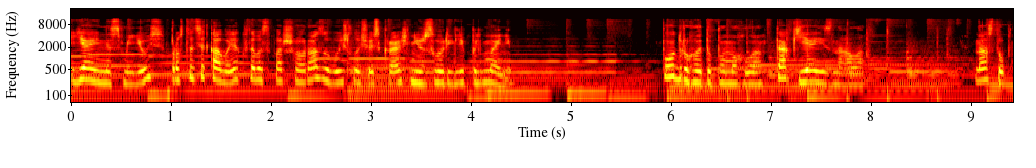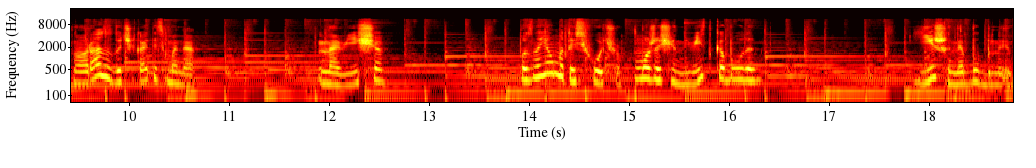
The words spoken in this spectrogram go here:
Я і не сміюсь, просто цікаво, як в тебе з першого разу вийшло щось краще, ніж згорілі пельмені. Подруга допомогла, так я і знала. Наступного разу дочекайтесь мене. Навіщо? Познайомитись хочу, може ще невістка буде. Їж і не бубни.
